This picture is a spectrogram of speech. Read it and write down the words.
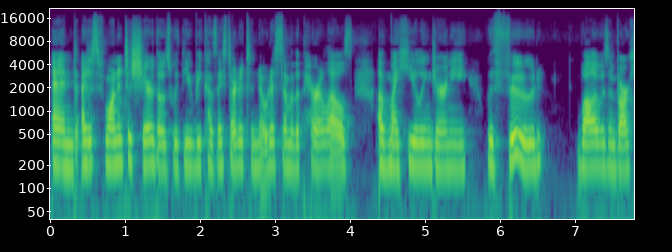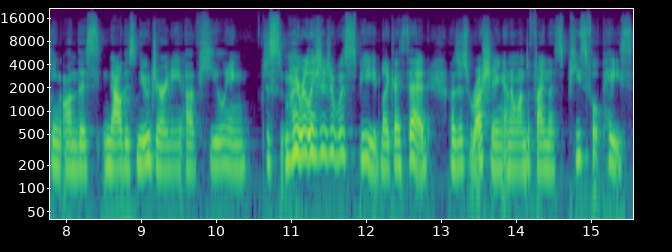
And I just wanted to share those with you because I started to notice some of the parallels of my healing journey with food while I was embarking on this now this new journey of healing just my relationship with speed. Like I said, I was just rushing and I wanted to find this peaceful pace.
